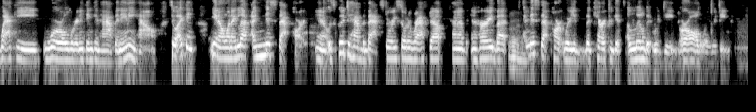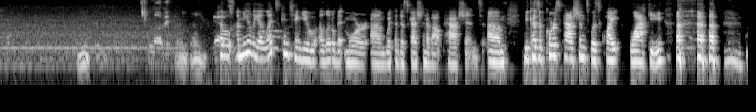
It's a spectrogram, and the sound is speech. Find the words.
wacky world where anything can happen anyhow. So I think, you know, when I left, I missed that part. You know, it was good to have the backstory sort of wrapped up kind of in a hurry, but mm. I missed that part where you, the character gets a little bit redeemed or all the way redeemed. Mm. Love it. Mm-hmm. So, Amelia, let's continue a little bit more um, with the discussion about passions. Um, because, of course, passions was quite wacky.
